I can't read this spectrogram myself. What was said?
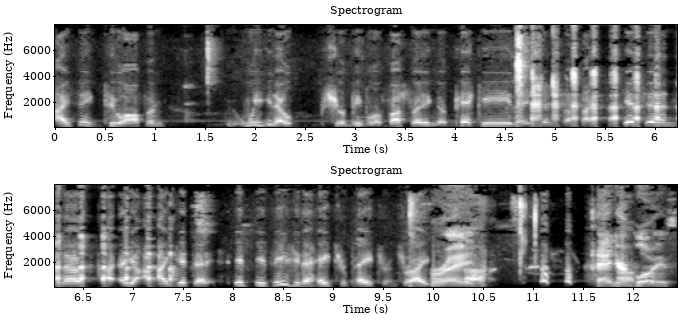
I think too often we, you know, sure people are frustrating. They're picky. They send stuff back to the kitchen. You know, I, I, I get that. It's it's easy to hate your patrons, right? Right. Uh, And your employees.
